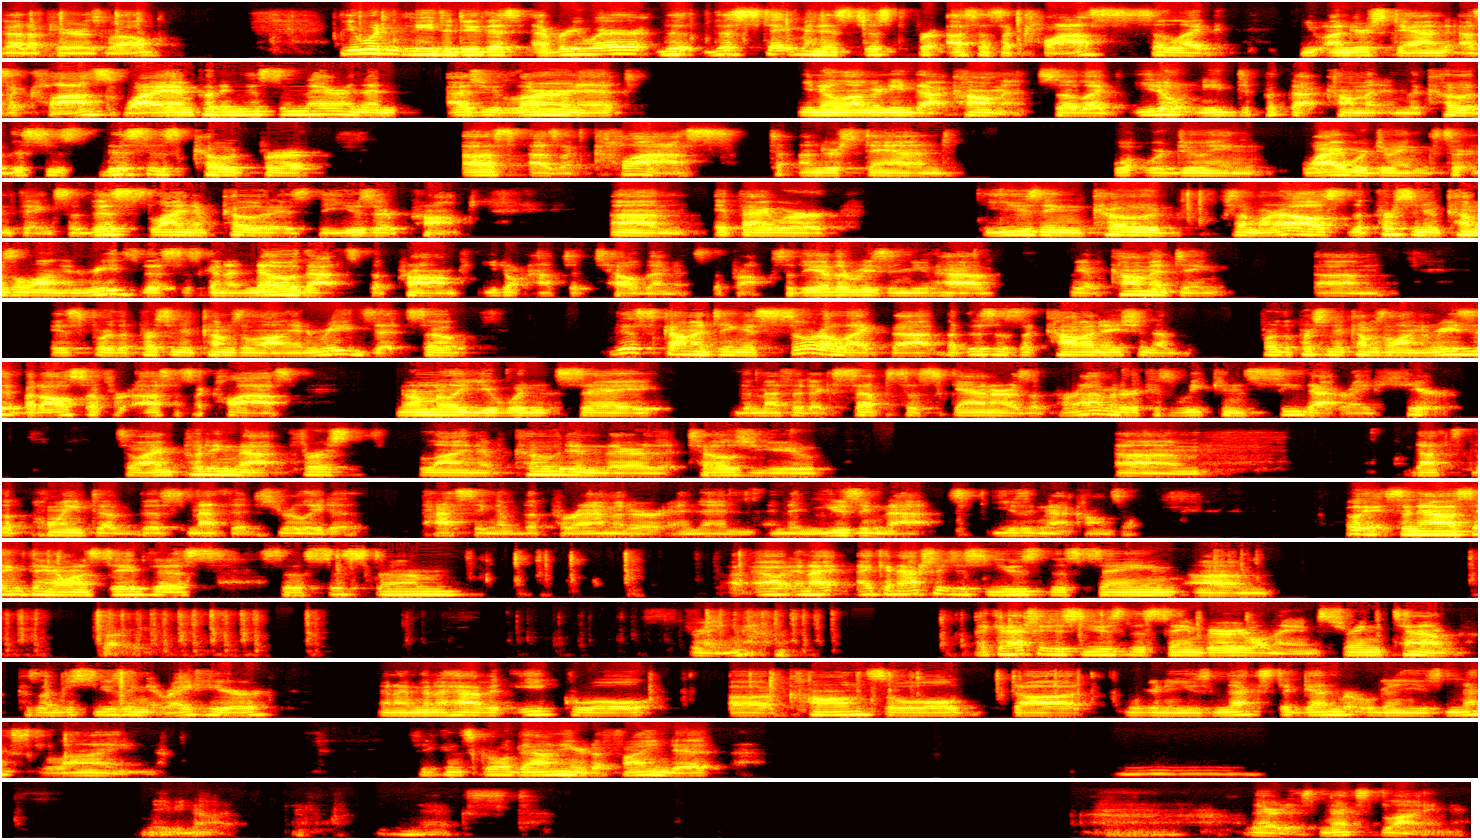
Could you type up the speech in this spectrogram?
That up here as well. You wouldn't need to do this everywhere. Th this statement is just for us as a class. So like you understand as a class why I'm putting this in there. And then as you learn it, you no longer need that comment. So like you don't need to put that comment in the code. This is this is code for us as a class to understand what we're doing, why we're doing certain things. So this line of code is the user prompt. Um, if I were using code somewhere else, the person who comes along and reads this is going to know that's the prompt. You don't have to tell them it's the prompt. So the other reason you have we have commenting um, is for the person who comes along and reads it. So this commenting is sort of like that, but this is a combination of for the person who comes along and reads it, but also for us as a class. Normally, you wouldn't say the method accepts a scanner as a parameter because we can see that right here. So I'm putting that first line of code in there that tells you um, that's the point of this method. It's really to passing of the parameter and then and then using that using that console. Okay, so now same thing. I want to save this. So system out, and I, I can actually just use the same, um, sorry, string. I can actually just use the same variable name, string temp, because I'm just using it right here, and I'm going to have it equal uh, console dot, we're going to use next again, but we're going to use next line. So you can scroll down here to find it. Maybe not. Next. There it is, next line.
